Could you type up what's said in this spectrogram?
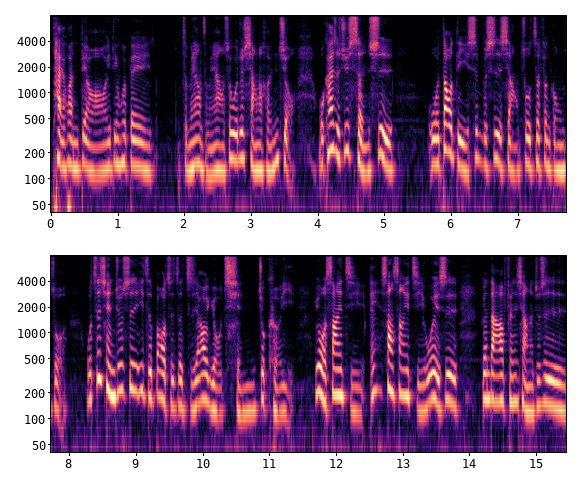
汰换掉哦，一定会被怎么样怎么样，所以我就想了很久，我开始去审视我到底是不是想做这份工作。我之前就是一直保持着只要有钱就可以，因为我上一集，诶，上上一集我也是跟大家分享的，就是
